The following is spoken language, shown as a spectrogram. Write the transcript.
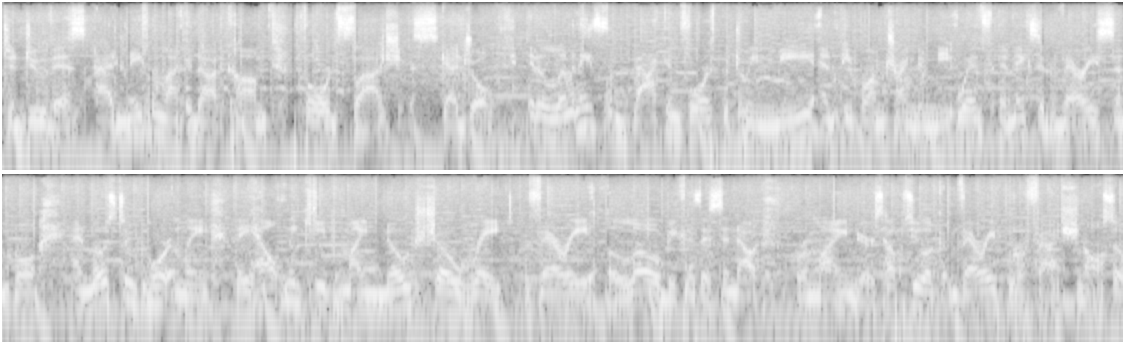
to do this at nathanlatka.com forward slash schedule. It eliminates the back and forth between me and people I'm trying to meet with. It makes it very simple. And most importantly, they help me keep my no show rate very low because they send out reminders. Helps you look very professional. So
